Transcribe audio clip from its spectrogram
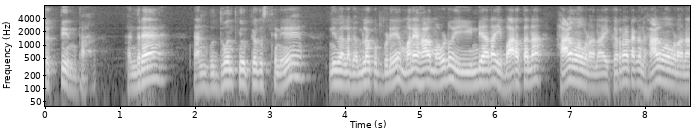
ಶಕ್ತಿ ಅಂತ. ಅಂದರೆ ನಾನು ಬುದ್ಧಿವಂತಿಕೆ ಉಪಯೋಗಿಸ್ತೀನಿ. ನೀವೆಲ್ಲ ಬೆಂಬಲ ಕೊಟ್ಬಿಡಿ. ಮನೆ ಹಾಳು ಮಾಡ್ಬಿಡು. ಈ ಇಂಡಿಯಾನ, ಈ ಭಾರತನ ಹಾಳು ಮಾಡ್ಬಿಡೋಣ. ಈ ಕರ್ನಾಟಕನ ಹಾಳು ಮಾಡ್ಬಿಡೋಣ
